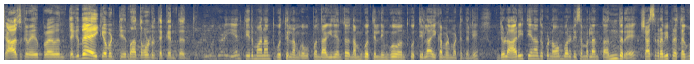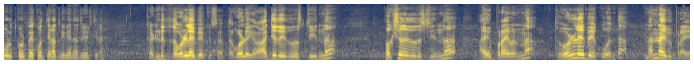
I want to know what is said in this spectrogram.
ಶಾಸಕರ ಅಭಿಪ್ರಾಯವನ್ನು ತೆಗೆದೇ ಮಾಡಿ ತೀರ್ಮಾನ ತಗೊಂಡಿರ್ತಕ್ಕಂಥದ್ದು. ಈಗ ಒಂದು ವೇಳೆ ಏನು ತೀರ್ಮಾನ ಅಂತ ಗೊತ್ತಿಲ್ಲ ನಮ್ಗೆ ಒಪ್ಪಂದ ಆಗಿದೆ ಅಂತ ನಮ್ಗೆ ಗೊತ್ತಿಲ್ಲ ನಿಮಗೂ ಅಂತ ಗೊತ್ತಿಲ್ಲ ಹೈಕಮಾಂಡ್ ಮಟ್ಟದಲ್ಲಿ. ಒಂದು ವೇಳೆ ಆ ರೀತಿ ಏನಾದರೂ ಕೂಡ ನವಂಬರ್ ಡಿಸೆಂಬರ್ ಅಂತ ಅಂದರೆ ಶಾಸಕರ ಅಭಿಪ್ರಾಯ ತೆಗೆದುಕೊಳ್ಬೇಕು ಅಂತ ಏನಾದರೂ ನೀವೇನಾದರೂ ಹೇಳ್ತೀರಾ? ಖಂಡಿತ ತಗೊಳ್ಳೇಬೇಕು ಸರ್ ತಗೊಳ್ಳಿ. ರಾಜ್ಯದ ದೃಷ್ಟಿಯಿಂದ ಪಕ್ಷದ ದೃಷ್ಟಿಯಿಂದ ಅಭಿಪ್ರಾಯವನ್ನು ತಗೊಳ್ಳೇಬೇಕು ಅಂತ ನನ್ನ ಅಭಿಪ್ರಾಯ.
